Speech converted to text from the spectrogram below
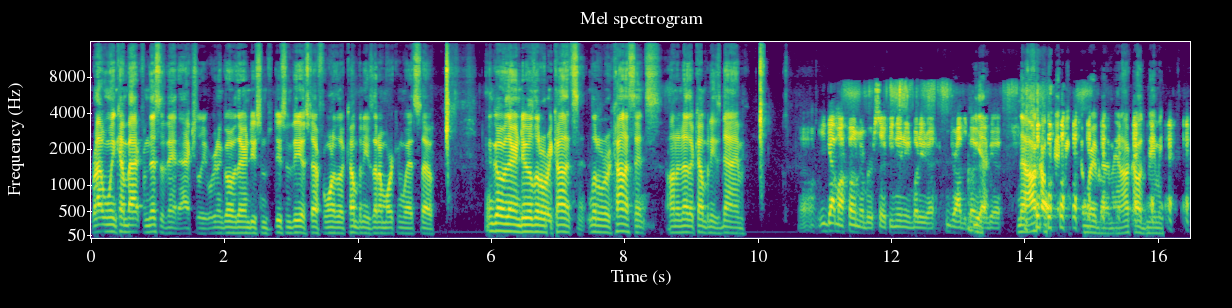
right when we come back from this event, actually, we're going to go over there and do some do some video stuff for one of the companies that I'm working with. So, I'm going to go over there and do a little reconnaissance, little reconnaissance on another company's dime. Well, you got my phone number, so if you need anybody to drive the boat, Yeah. I'll go. No, I'll call Jamie. Don't worry about it, man. I'll call Jamie.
